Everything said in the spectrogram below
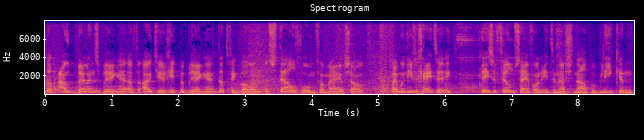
dat out balance brengen, of uit je ritme brengen... dat vind ik wel een, een stijlvorm van mij of zo. Maar je moet niet vergeten, ik, deze films zijn voor een internationaal publiek. En,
